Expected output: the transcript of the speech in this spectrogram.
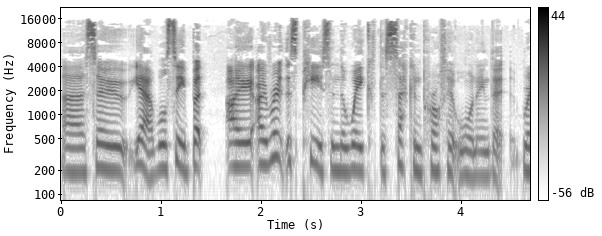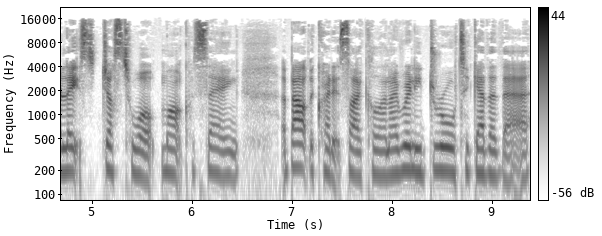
Uh, so yeah, we'll see. But I, I wrote this piece in the wake of the second profit warning that relates just to what Mark was saying about the credit cycle, and I really draw together there.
